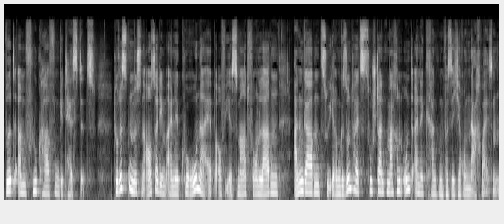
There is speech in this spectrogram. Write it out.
wird am Flughafen getestet. Touristen müssen außerdem eine Corona-App auf ihr Smartphone laden, Angaben zu ihrem Gesundheitszustand machen und eine Krankenversicherung nachweisen.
